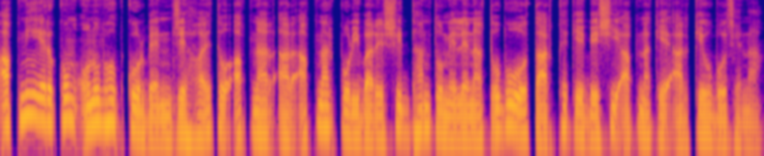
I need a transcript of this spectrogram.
আপনি এরকম অনুভব করবেন যে হয়তো আপনার আর আপনার পরিবারের সিদ্ধান্ত মেলে না, তবুও তার থেকে বেশি আপনাকে আর কেউ বোঝে না।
